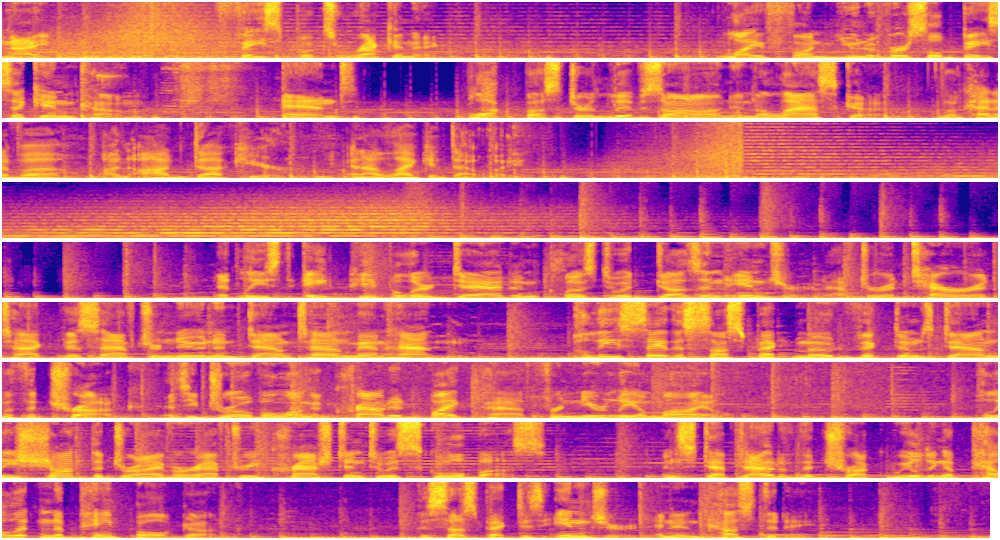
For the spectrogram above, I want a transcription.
Tonight, Facebook's reckoning, life on universal basic income, and Blockbuster lives on in Alaska. We're kind of a, an odd duck here, and I like it that way. At least eight people are dead and close to a dozen injured after a terror attack this afternoon in downtown Manhattan. Police say the suspect mowed victims down with a truck as he drove along a crowded bike path for nearly a mile. Police shot the driver after he crashed into a school bus and stepped out of the truck wielding a pellet and a paintball gun. The suspect is injured and in custody.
